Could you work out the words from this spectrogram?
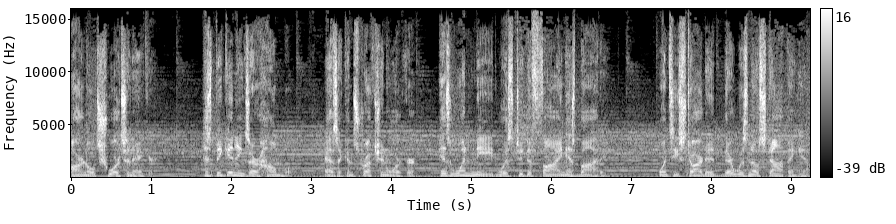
Arnold Schwarzenegger. His beginnings are humble. As a construction worker, his one need was to define his body. Once he started, there was no stopping him.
